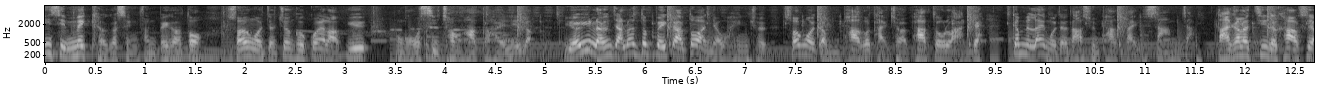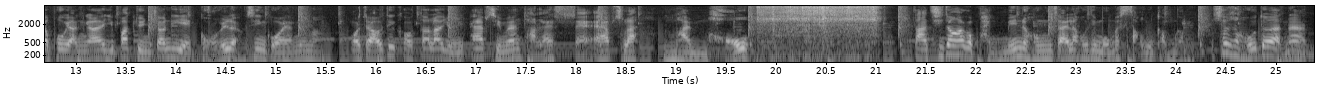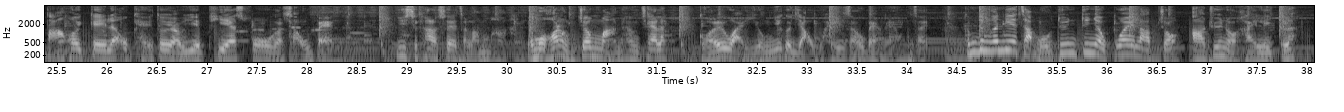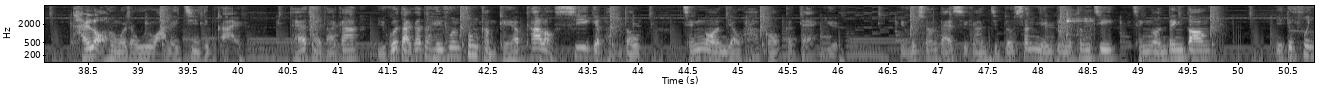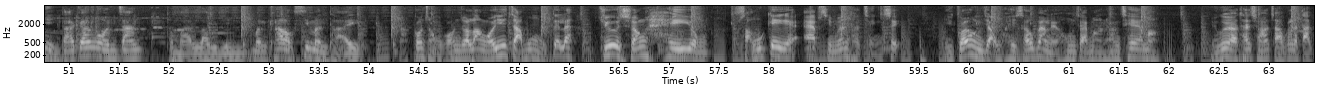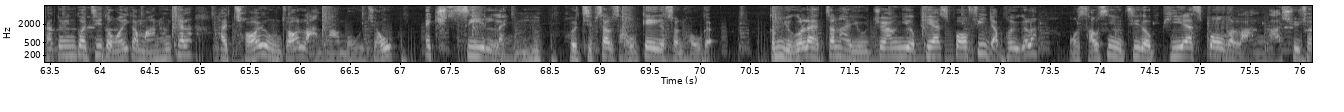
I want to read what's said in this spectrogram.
天線 Maker 嘅成分比較多，所以我就將佢歸納於我是創客嘅系列啦。由於兩集咧都比較多人有興趣，所以我就唔拍個題材拍到爛嘅。今日咧我就打算拍第三集。大家都知道卡洛斯有鋪韌㗎，要不斷將啲嘢改良先過韌㗎嘛。我就有啲覺得啦，用 Apps Inventor 咧寫 Apps 咧唔係唔好。但系始终喺个平面度控制咧，好似冇乜手感咁。相信好多人咧打开机咧，屋企都有依个 PS4 嘅手柄。于是卡洛斯就谂下，有冇可能将万向车咧改为用依个游戏手柄嚟控制？咁点解呢一集无端端又归纳咗阿 n o 系列嘅咧？睇落去我就会话你知点解。提一提大家，如果大家都喜欢风琴奇侠卡洛斯嘅频道，请按右下角嘅订阅。如果想第一时间接到新影片嘅通知，请按叮当。亦都欢迎大家按赞同埋留言问卡洛斯问题。嗱，刚才我讲咗啦，我呢集嘅目的咧，主要想弃用手机嘅 App 界面程式，而改用游戏手柄嚟控制万向车啊嘛。如果有睇上一集嘅咧，大家都应该知道我呢个万向车咧系采用咗蓝牙模组 HC 零五去接收手机嘅信号嘅。咁如果咧真系要将呢个 PS Four fit 入去嘅咧，我首先要知道 PS Four 嘅蓝牙输出。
